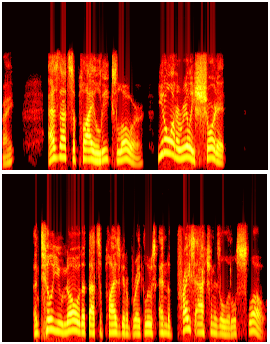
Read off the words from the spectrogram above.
right? As that supply leaks lower, you don't want to really short it until you know that that supply is going to break loose and the price action is a little slow.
